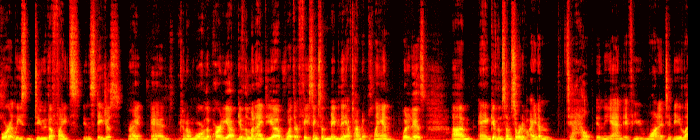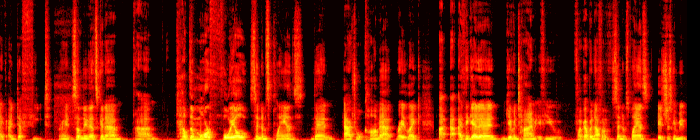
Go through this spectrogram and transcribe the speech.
or at least do the fights in stages, right? And kind of warm the party up, give them an idea of what they're facing so maybe they have time to plan what it is, um, and give them some sort of item to help in the end if you want it to be like a defeat, right? Something that's gonna um, help them more foil Ssendam's plans than actual combat, right? Like, I, I think at a given time, if you fuck up enough of Ssendam's plans, it's just gonna be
